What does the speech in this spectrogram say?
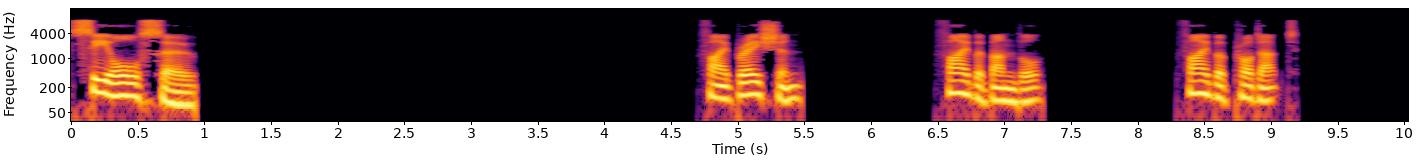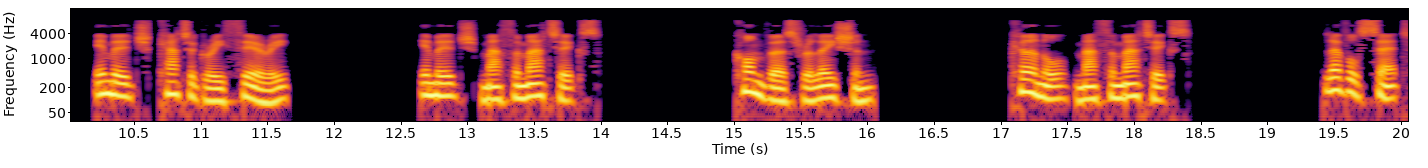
See also. Fibration Fiber bundle. Fiber product. Image category theory. Image mathematics. Converse relation. Kernel mathematics. Level set.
